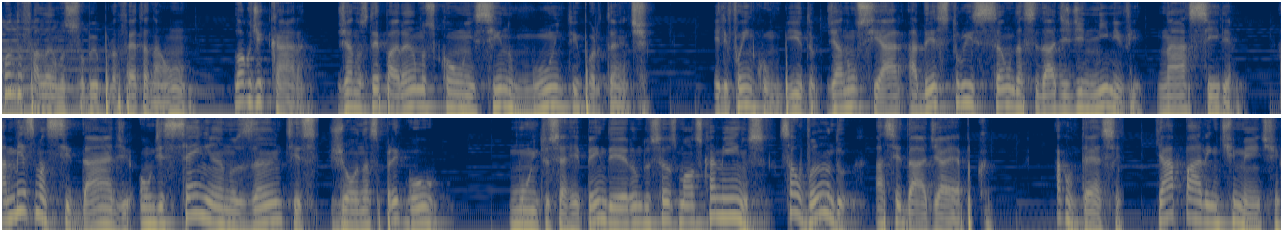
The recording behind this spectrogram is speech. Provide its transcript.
Quando falamos sobre o profeta Naum, logo de cara já nos deparamos com um ensino muito importante. Ele foi incumbido de anunciar a destruição da cidade de Nínive, na Assíria a mesma cidade onde cem anos antes Jonas pregou. Muitos se arrependeram dos seus maus caminhos, salvando a cidade à época. Acontece que aparentemente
